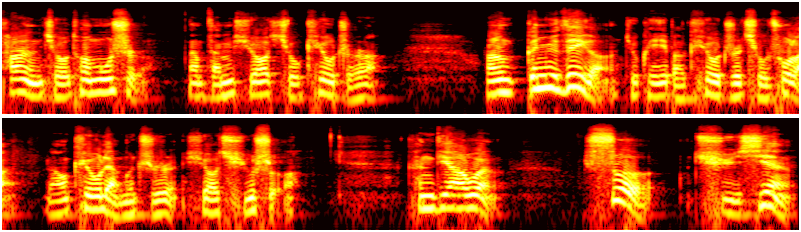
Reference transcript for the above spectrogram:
它让你求通公式，那么咱们需要求 q 值了。然后根据这个就可以把 q 值求出来，然后 q 两个值需要取舍。看第二问，设。曲线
